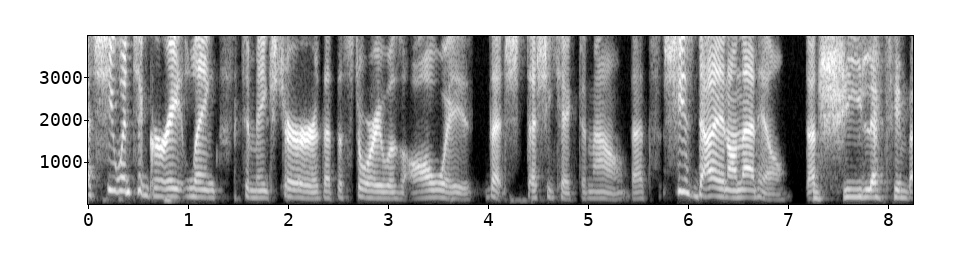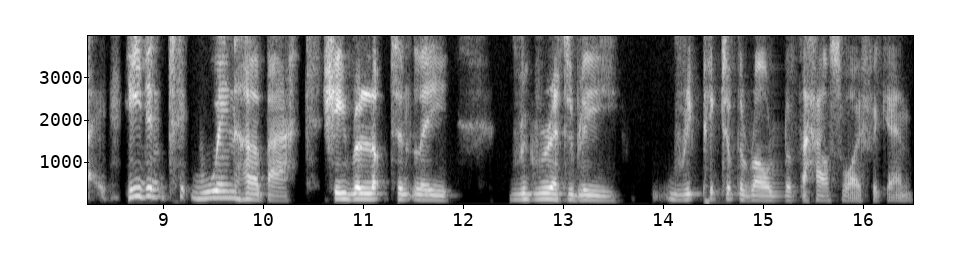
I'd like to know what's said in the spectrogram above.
Uh, She went to great lengths to make sure that the story was always that sh- that she kicked him out. That's she's dying on that hill. And she let him back. He didn't t- win her back. She reluctantly, regrettably re- picked up the role of the housewife again.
